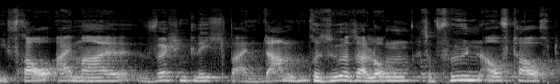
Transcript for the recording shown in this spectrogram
die Frau einmal wöchentlich bei einem Damenfriseursalon zum Föhnen auftaucht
